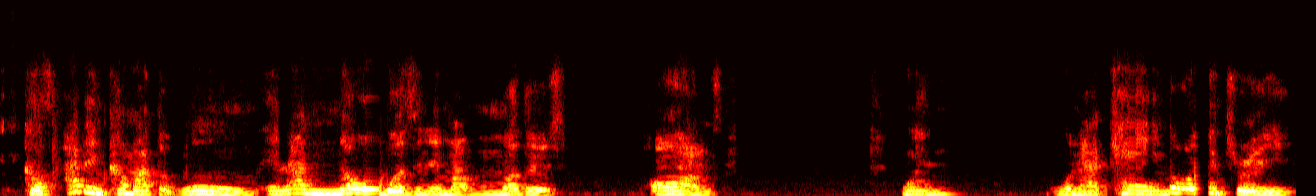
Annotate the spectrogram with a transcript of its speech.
because I didn't come out the womb, and I know it wasn't in my mother's arms when when I came to entry,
